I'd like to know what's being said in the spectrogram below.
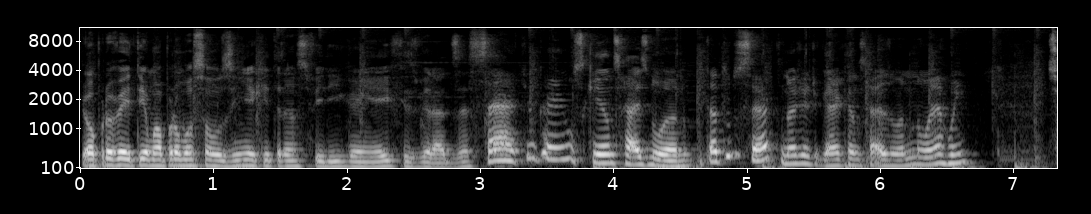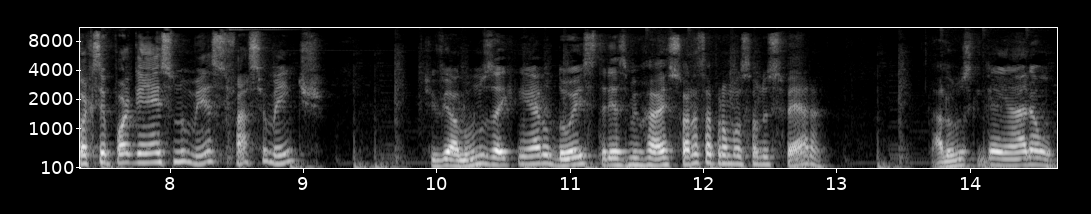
Eu aproveitei uma promoçãozinha que transferi, ganhei, fiz virar 17. Eu ganhei uns 500 reais no ano. E tá tudo certo, né, gente? Ganhar 500 reais no ano não é ruim. Só que você pode ganhar isso no mês facilmente. Tive alunos aí que ganharam 2, 3 mil reais só nessa promoção do Esfera. Alunos que ganharam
